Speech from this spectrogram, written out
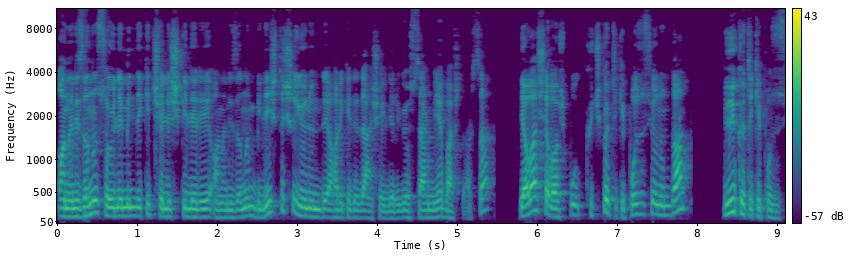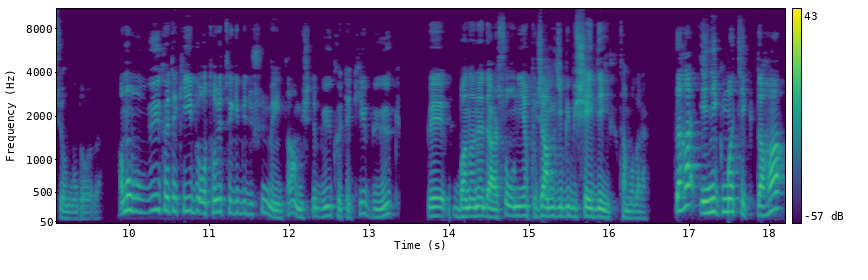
analizanın söylemindeki çelişkileri, analizanın bilinç dışı yönünde hareket eden şeyleri göstermeye başlarsa, yavaş yavaş bu küçük öteki pozisyonundan büyük öteki pozisyonuna doğru ama bu büyük ötekiyi bir otorite gibi düşünmeyin tamam işte büyük öteki büyük ve bana ne derse onu yapacağım gibi bir şey değil tam olarak. Daha enigmatik, daha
